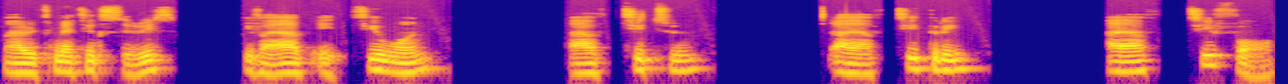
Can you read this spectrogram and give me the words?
my arithmetic series, if I have a T1, I have T2, I have T3, I have T4,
